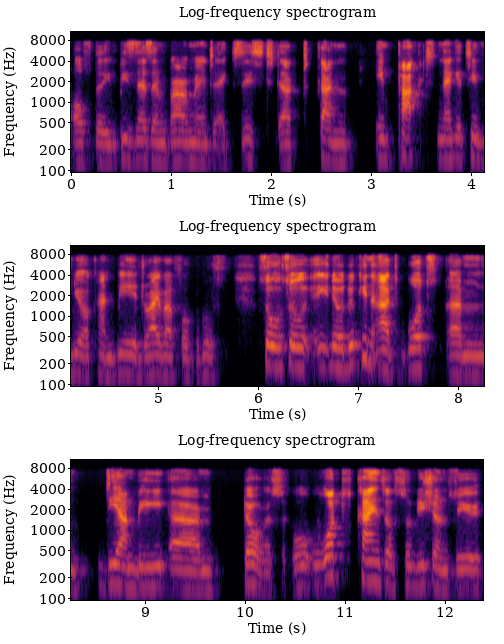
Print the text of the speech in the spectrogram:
of the business environment exist that can impact negatively or can be a driver for growth. So, so you know, looking at what um, DNB um, does, what kinds of solutions do you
